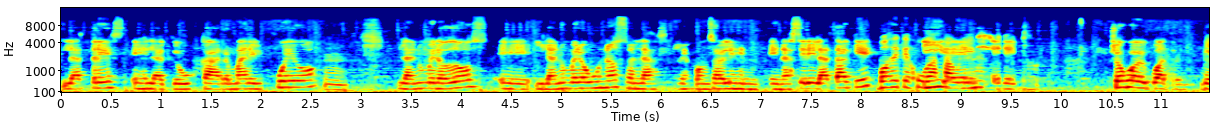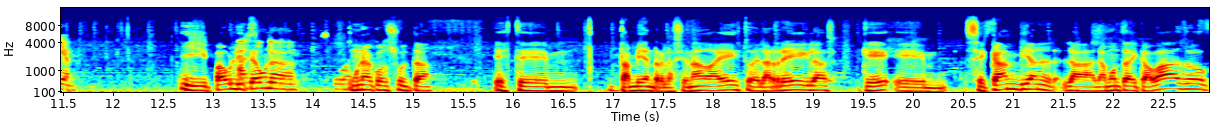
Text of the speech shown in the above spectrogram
la 3 es la que busca armar el juego, mm. la número 2 eh, y la número 1 son las responsables en, hacer el ataque. ¿Vos de qué jugás, Pauli? Eh, yo juego de 4. Bien. Y Pauli, te hago una, una consulta. Este, también relacionado a esto, de las reglas, que eh, se cambian la, monta de caballo,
